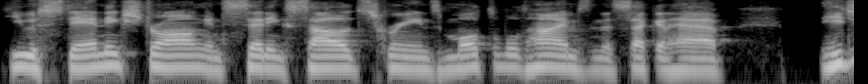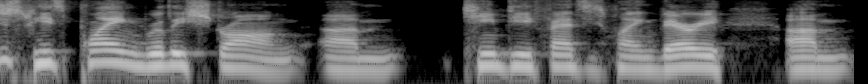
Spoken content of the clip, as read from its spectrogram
He was standing strong and setting solid screens multiple times in the second half. He just he's playing really strong. Um, team defense. He's playing very um,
